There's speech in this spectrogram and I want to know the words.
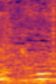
করবে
